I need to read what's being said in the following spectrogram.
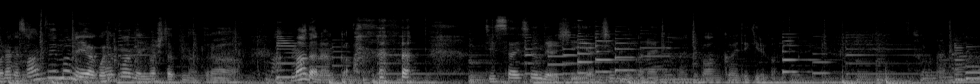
うなんか3000万の家が500万になりましたってなったらまだなんか 実際住んでるし家賃分がないと考えて挽回できるかもしれない。そうだな。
